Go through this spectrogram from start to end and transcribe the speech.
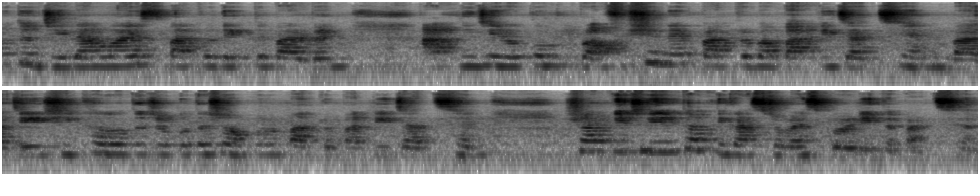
মতো জেলা ওয়াইজ পাত্র দেখতে পারবেন। আপনি যেরকম প্রফেশনের পাত্র বা পাত্রী চাচ্ছেন বা যে শিক্ষাগত যোগ্যতা সম্পন্ন পাত্র পাত্রী চাচ্ছেন, সবকিছু কিন্তু আপনি কাস্টমাইজ করে নিতে পারছেন।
